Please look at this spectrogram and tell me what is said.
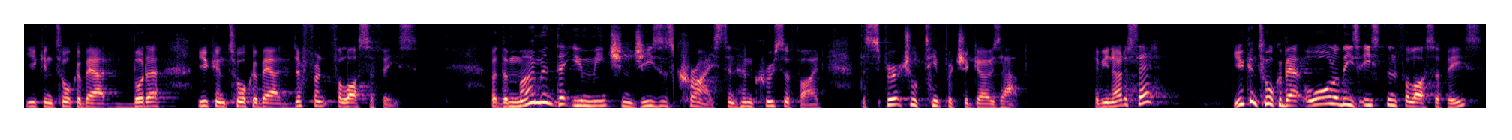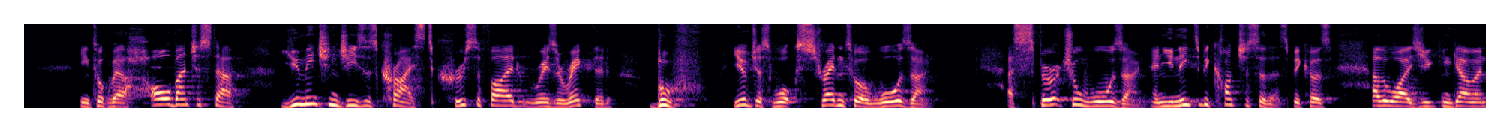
you can talk about Buddha, you can talk about different philosophies. But the moment that you mention Jesus Christ and Him crucified, the spiritual temperature goes up. Have you noticed that? You can talk about all of these Eastern philosophies, you can talk about a whole bunch of stuff. You mention Jesus Christ, crucified, resurrected, boof, you've just walked straight into a war zone a spiritual war zone. And you need to be conscious of this because otherwise you can go in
